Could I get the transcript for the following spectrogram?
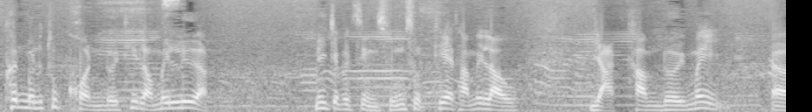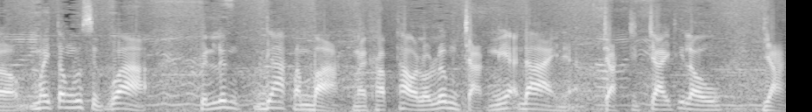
เพื่อนมนุษย์ทุกคนโดยที่เราไม่เลือก นี่จะเป็นสิ่งสูงสุดที่จะทำให้เราอยากทำโดยไม่ไม่ต้องรู้สึกว่า เป็นเรื่องยากลำบากนะครับ ถ้าเราเริ่มจากเนี้ยได้เนี่ยจากจิตใจที่เราอยาก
